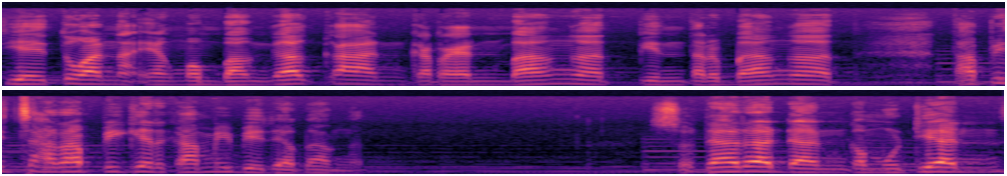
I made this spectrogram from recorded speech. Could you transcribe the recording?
dia itu anak yang membanggakan, keren banget, pinter banget. Tapi cara pikir kami beda banget. Saudara dan kemudian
